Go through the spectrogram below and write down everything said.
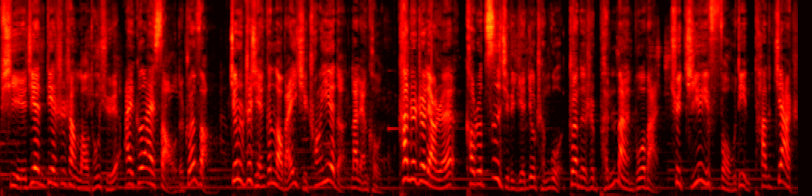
瞥见电视上老同学爱哥爱嫂的专访，就是之前跟老白一起创业的那两口子。 看着这两人靠着自己的研究成果赚的是盆满钵满，却极力否定它的价值。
